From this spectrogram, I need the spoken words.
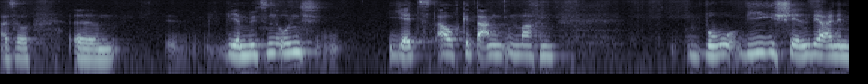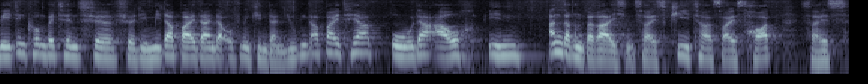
Also ähm, wir müssen uns jetzt auch Gedanken machen, wo, wie stellen wir eine Medienkompetenz für, für die Mitarbeiter in der offenen Kinder- und Jugendarbeit her oder auch in anderen Bereichen, sei es Kita, sei es Hort, sei es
